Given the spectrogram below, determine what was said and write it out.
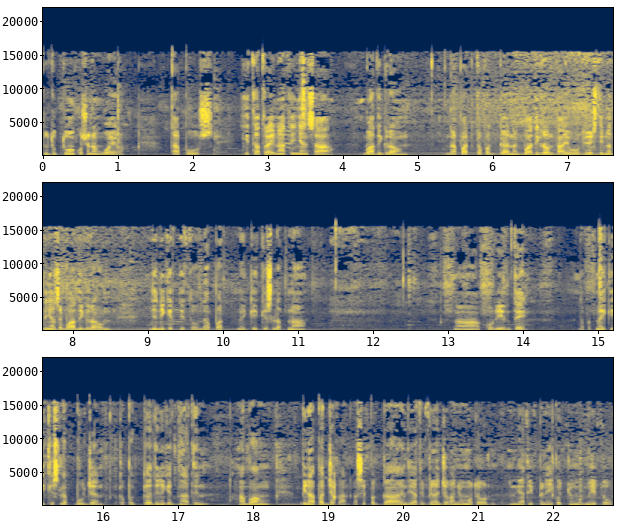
Tudugtungan ko siya ng wire. Tapos, itatry natin yan sa body ground. Dapat kapag ka nag body ground tayo, testing natin yan sa body ground, dinikit ito, dapat may kikislap na na kuryente. Dapat may kikislap po dyan kapag ka dinikit natin habang pinapadyakan. Kasi pagka hindi natin pinadyakan yung motor hindi natin pinaikot yung magneto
